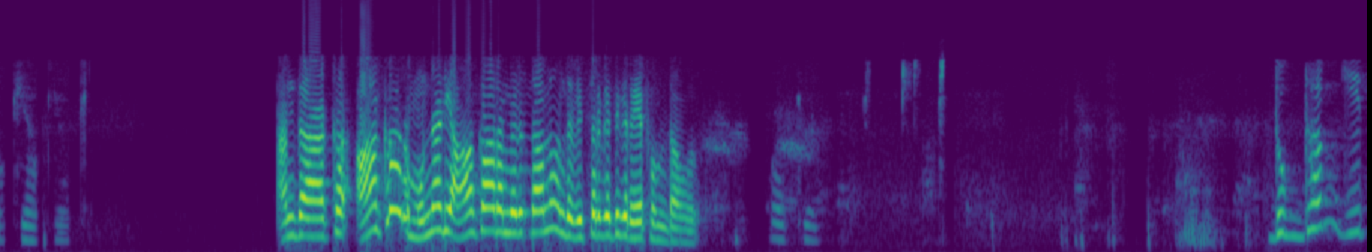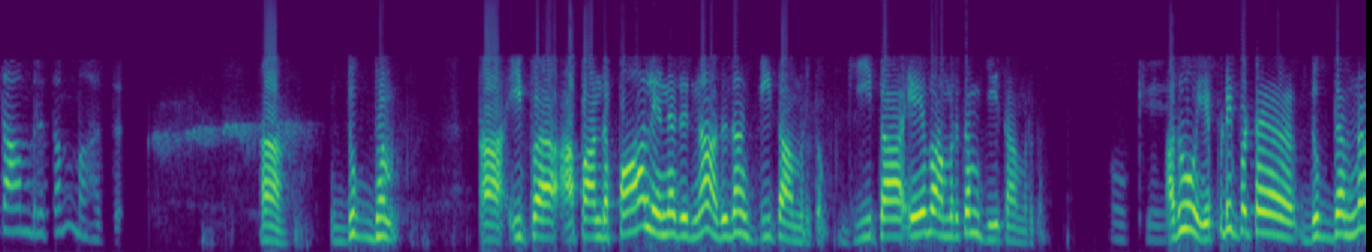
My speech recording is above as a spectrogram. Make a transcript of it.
okay okay okay அந்த ஆகாரம் முன்னாடி ஆகாரம் இருந்தாலும் அந்த விசர்க்கத்துக்கு ரேபம் தான் வரும் ஓகே துக்தம் கீதாமிருதம் மகத். ஆ துக்தம். ஆ இப்ப அப்ப அந்த பால் என்னதுன்னா அதுதான் கீதாமிருதம். கீதா ஏவ அமிர்தம் கீதாமிருதம். ஓகே. அதுவும் எப்படிப்பட்ட துக்தம்னா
